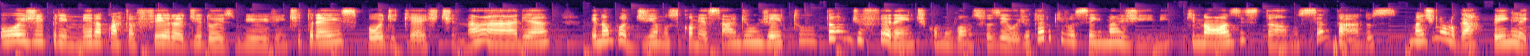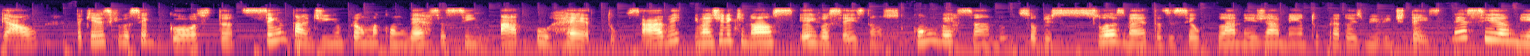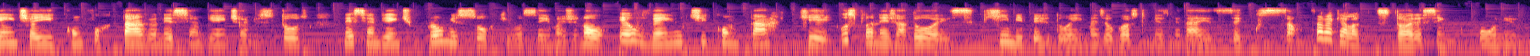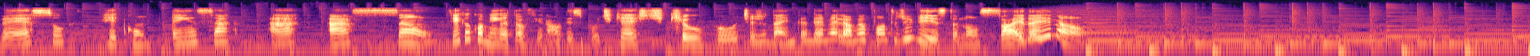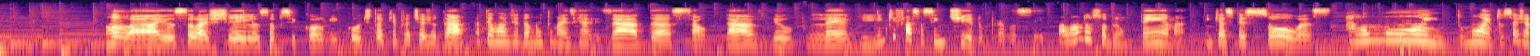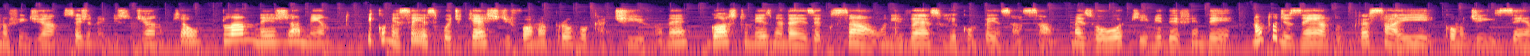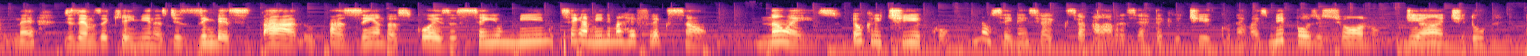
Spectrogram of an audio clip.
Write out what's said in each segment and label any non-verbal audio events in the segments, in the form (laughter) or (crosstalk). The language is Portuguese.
Hoje, primeira quarta-feira de 2023, podcast na área. E não podíamos começar de um jeito tão diferente como vamos fazer hoje. Eu quero que você imagine que nós estamos sentados. Imagine um lugar bem legal, daqueles que você gosta, sentadinho para uma conversa assim, papo reto, sabe? Imagine que nós, eu e você, estamos conversando sobre suas metas e seu planejamento para 2023. Nesse ambiente aí confortável, nesse ambiente amistoso, nesse ambiente promissor que você imaginou, eu venho te contar que os planejadores, que me perdoem, mas eu gosto mesmo é da execução. Sabe aquela história assim, o universo recompensa a ação. Fica comigo até o final desse podcast que eu vou te ajudar a entender melhor meu ponto de vista. Não sai daí não. Olá, eu sou a Sheila, sou psicóloga e coach. Estou aqui para te ajudar a ter uma vida muito mais realizada, saudável, leve, em que faça sentido para você. Falando sobre um tema em que as pessoas falam muito, muito, seja no fim de ano, seja no início de ano, que é o planejamento. E comecei esse podcast de forma provocativa, né? Gosto mesmo é da execução, universo, recompensação, mas vou aqui me defender. Não estou dizendo para sair, como dizemos, né? Dizemos aqui em Minas, desembestado, fazendo as coisas sem, o sem a mínima reflexão. Não é isso. Eu critico, não sei nem se, é, se a palavra certa é critico, né? Mas me posiciono diante do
